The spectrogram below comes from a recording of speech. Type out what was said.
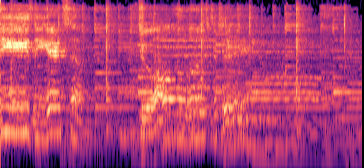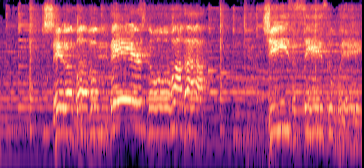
is the answer to all the world today. Set above them, there's no other. Jesus is the way.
